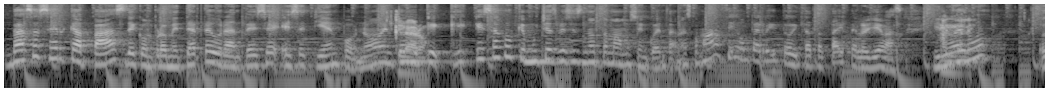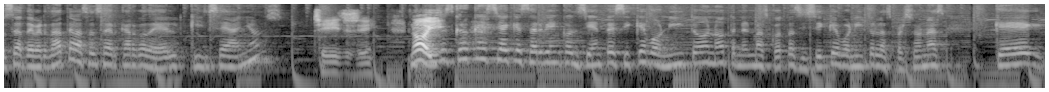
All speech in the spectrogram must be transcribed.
vas a ser capaz de comprometerte durante ese, ese tiempo, ¿no? Entonces, que, es algo que muchas veces no tomamos en cuenta, ¿no? Es como, ah, sí, un perrito y ta, ta, ta, y te lo llevas. Y luego, o sea, ¿de verdad te vas a hacer cargo de él 15 años? Sí, sí, sí. No, Entonces creo que sí hay que ser bien conscientes, sí que bonito, ¿no? Tener mascotas y sí que bonito las personas que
